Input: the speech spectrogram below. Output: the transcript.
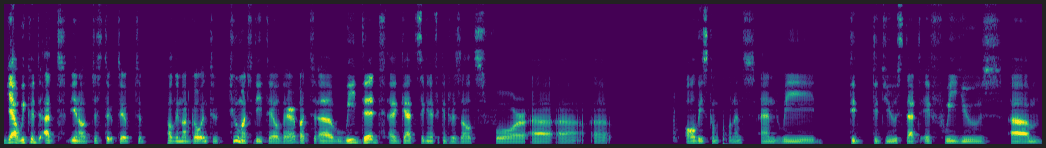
yeah we could at you know just to, to, to probably not go into too much detail there but uh, we did uh, get significant results for uh, uh, uh all these components and we did deduce that if we use um,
